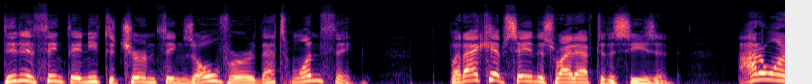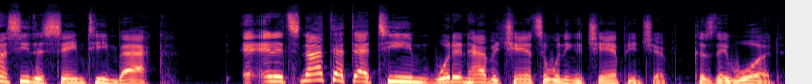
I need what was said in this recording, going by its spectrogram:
didn't think they need to turn things over, that's one thing. But I kept saying this right after the season. I don't want to see the same team back. And it's not that that team wouldn't have a chance of winning a championship, because they would.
